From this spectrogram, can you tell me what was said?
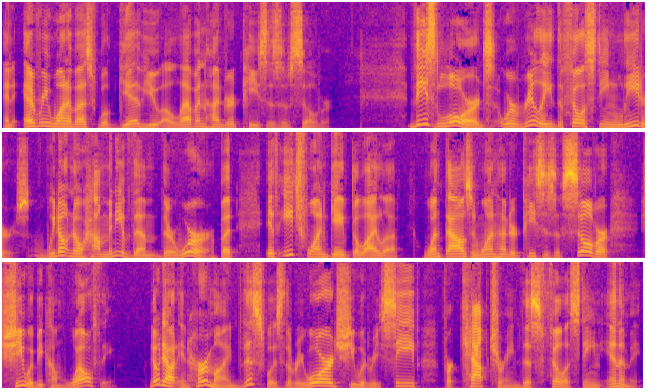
and every one of us will give you eleven hundred pieces of silver. These lords were really the Philistine leaders. We don't know how many of them there were, but if each one gave Delilah 1,100 pieces of silver, she would become wealthy. No doubt in her mind, this was the reward she would receive for capturing this Philistine enemy.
